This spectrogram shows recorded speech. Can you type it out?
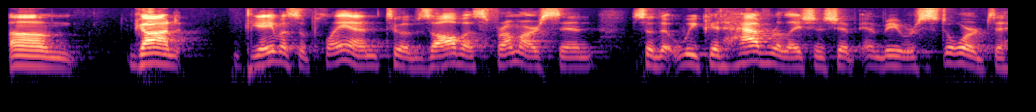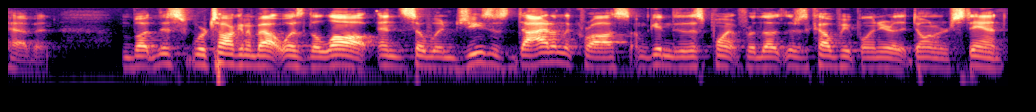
um, God gave us a plan to absolve us from our sin so that we could have relationship and be restored to heaven. But this we're talking about was the law. And so when jesus died on the cross i'm getting to this point for those there's a couple people in here that don't understand.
